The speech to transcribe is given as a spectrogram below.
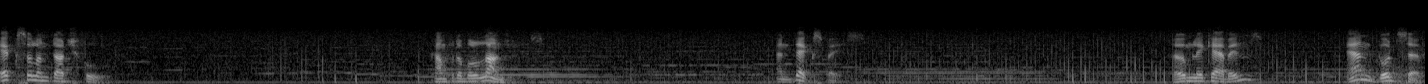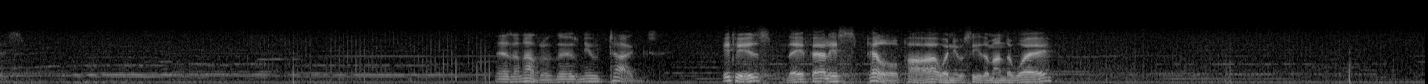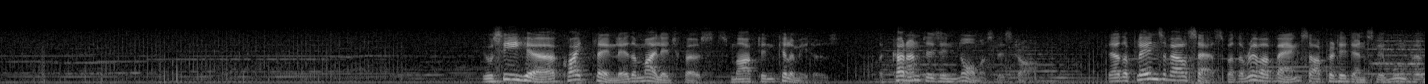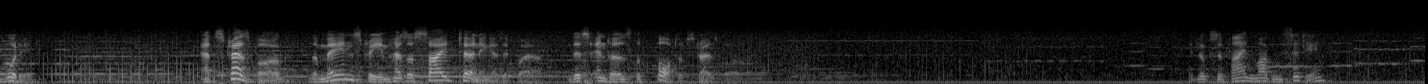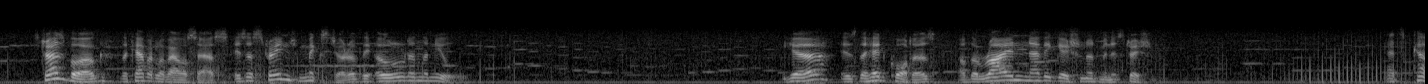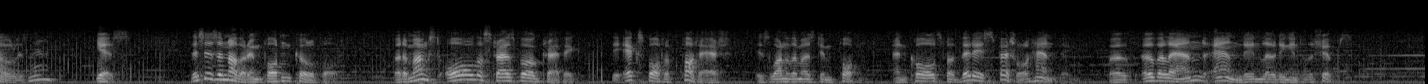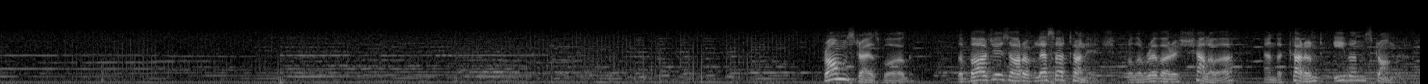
Excellent Dutch food. Comfortable lounges. And deck space. Homely cabins and good service. There's another of those new tugs. It is. They fairly spell power when you see them underway. You see here quite plainly the mileage posts marked in kilometers. The current is enormously strong. They're the plains of Alsace, but the river banks are pretty densely uh, wooded. At Strasbourg, the main stream has a side turning, as it were. This enters the port of Strasbourg. It looks a fine modern city. Strasbourg, the capital of Alsace, is a strange mixture of the old and the new. Here is the headquarters of the Rhine Navigation Administration. That's coal, isn't it? Yes, this is another important coal port. But amongst all the Strasbourg traffic, the export of potash is one of the most important and calls for very special handling, both overland and in loading into the ships. From Strasbourg, the barges are of lesser tonnage, for the river is shallower and the current even stronger.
